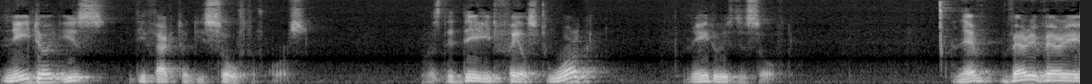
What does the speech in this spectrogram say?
NATO is de facto dissolved, of course. Because the day it fails to work, NATO is dissolved. And they're very, very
